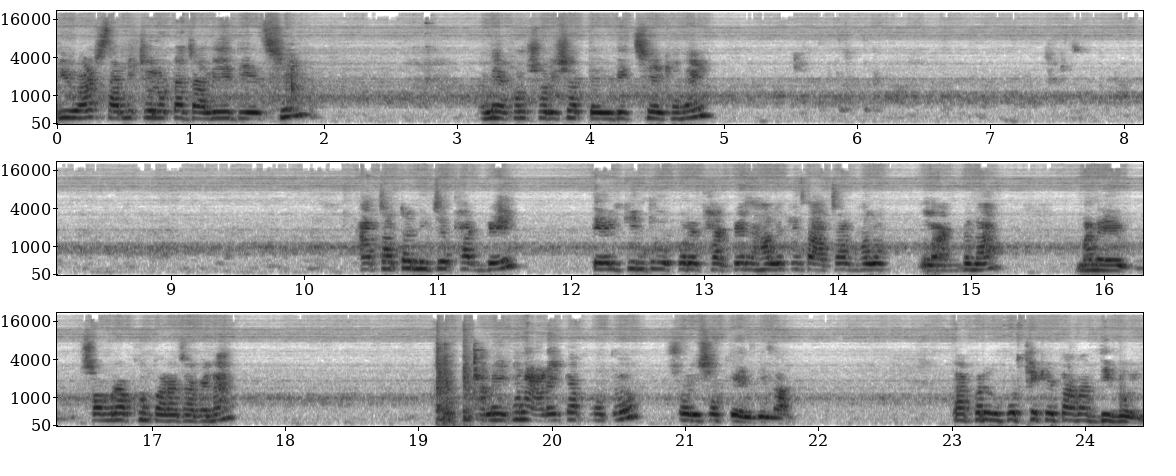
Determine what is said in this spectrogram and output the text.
ভিউয়ার্স আমি চুলোটা জ্বালিয়ে দিয়েছি। আমি এখন সরিষার তেল দিচ্ছি এখানে। আচারটা নিচে থাকবে, তেল কিন্তু উপরে থাকবে, নাহলে কিন্তু আচার ভালো লাগবে না। মানে সংরক্ষণ করা যাবে না। আমি এখানে আড়াই কাপ মতো সরিষার তেল দিলাম। তারপরে উপর থেকে তো আবার দিবই।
